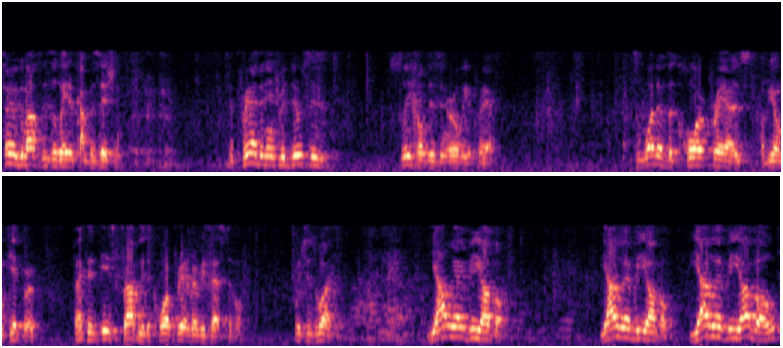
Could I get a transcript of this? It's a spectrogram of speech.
Asari is a later composition. The prayer that introduces Slichot is an earlier prayer. It's one of the core prayers of Yom Kippur. In fact, it is probably the core prayer of every festival, which is what? Ya'aleh v'yavo. Ya'aleh v'yavo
